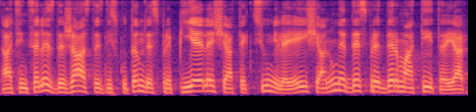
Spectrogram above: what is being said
Ați înțeles deja, astăzi discutăm despre piele și afecțiunile ei și anume despre dermatită, iar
